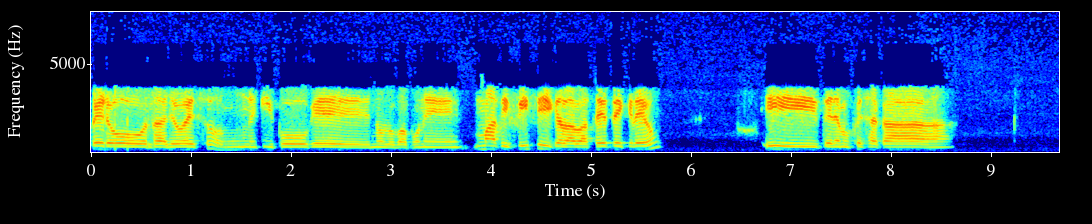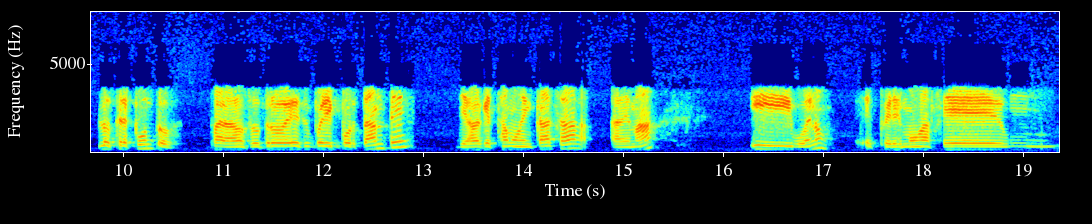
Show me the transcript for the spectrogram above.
pero el Rayo eso, un equipo que nos lo va a poner más difícil que el Albacete, creo, y tenemos que sacar los tres puntos. Para nosotros es súper importante, ya que estamos en casa, además, y bueno, esperemos hacer un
